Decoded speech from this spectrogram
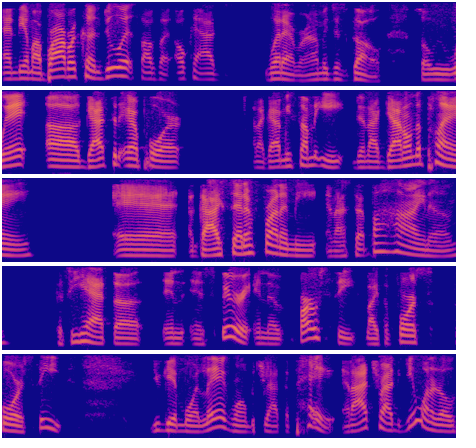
And then my barber couldn't do it, so I was like, okay, I whatever, let me just go. So we went, uh, got to the airport, and I got me something to eat. Then I got on the plane, and a guy sat in front of me, and I sat behind him because he had the in in spirit in the first seats, like the first four seats. You get more leg room, but you have to pay. And I tried to get one of those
